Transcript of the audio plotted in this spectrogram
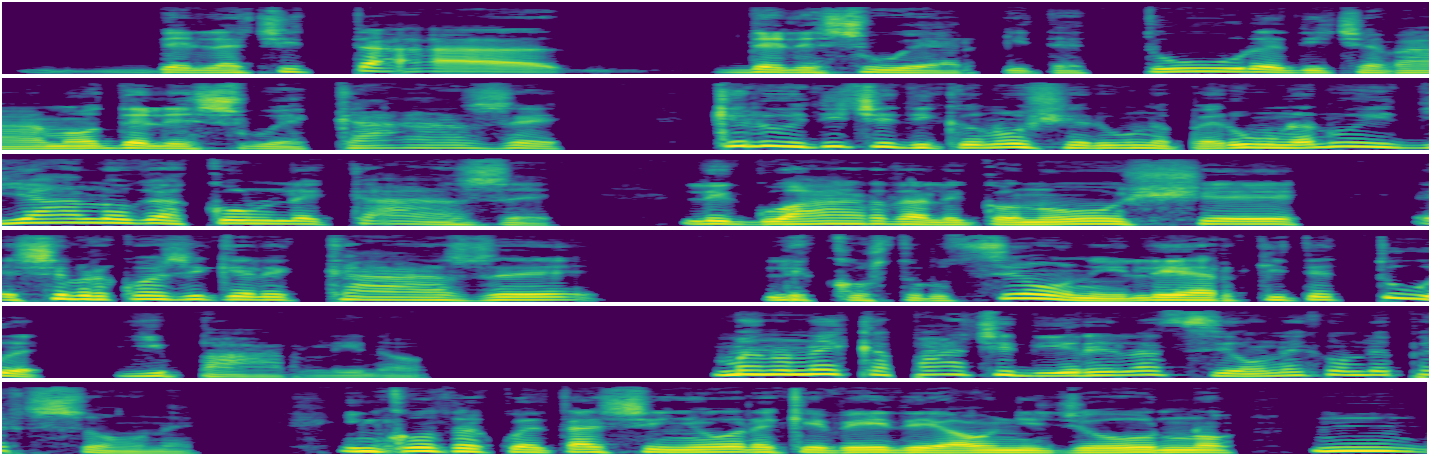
Della città, delle sue architetture, dicevamo, delle sue case, che lui dice di conoscere una per una. Lui dialoga con le case, le guarda, le conosce, e sembra quasi che le case, le costruzioni, le architetture gli parlino. Ma non è capace di relazione con le persone incontra quel tal signore che vede ogni giorno, mm,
